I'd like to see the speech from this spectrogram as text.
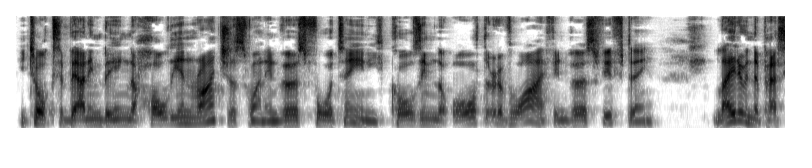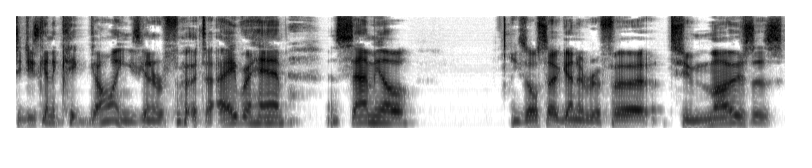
He talks about him being the holy and righteous one in verse 14. He calls him the author of life in verse 15. Later in the passage, he's going to keep going. He's going to refer to Abraham and Samuel He's also going to refer to Moses.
